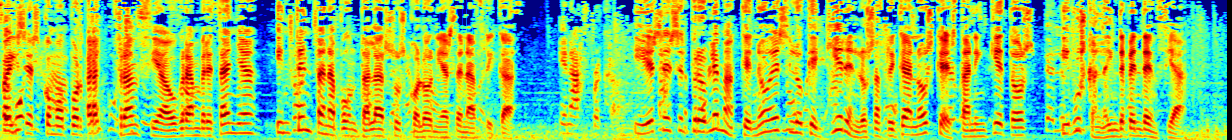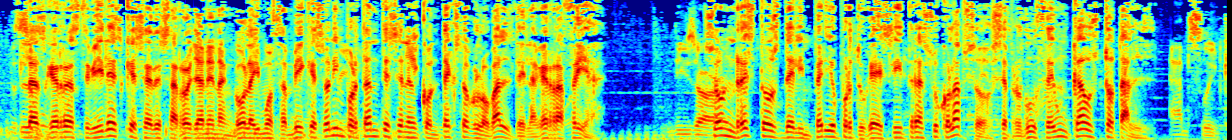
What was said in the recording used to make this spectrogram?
Países como Portugal, Francia o Gran Bretaña intentan apuntalar sus colonias en África. Y ese es el problema, que no es lo que quieren los africanos que están inquietos y buscan la independencia. Las guerras civiles que se desarrollan en Angola y Mozambique son importantes en el contexto global de la Guerra Fría. Son restos del imperio portugués y tras su colapso se produce un caos total.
